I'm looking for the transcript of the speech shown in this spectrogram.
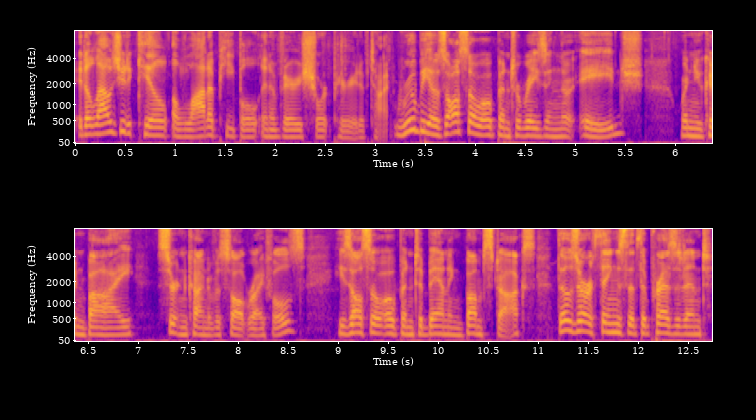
It allows you to kill a lot of people in a very short period of time. Rubio's also open to raising the age when you can buy certain kind of assault rifles. He's also open to banning bump stocks. Those are things that the president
